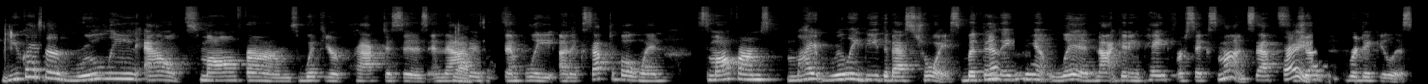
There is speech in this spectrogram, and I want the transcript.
You guys are ruling out small firms with your practices, and that yeah. is simply unacceptable when small firms might really be the best choice, but then yeah. they can't live not getting paid for six months. That's right. just ridiculous.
